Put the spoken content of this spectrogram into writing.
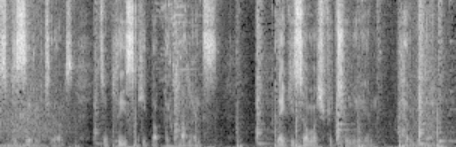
specific to those. So please keep up the comments. Thank you so much for tuning in. Have a good day.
